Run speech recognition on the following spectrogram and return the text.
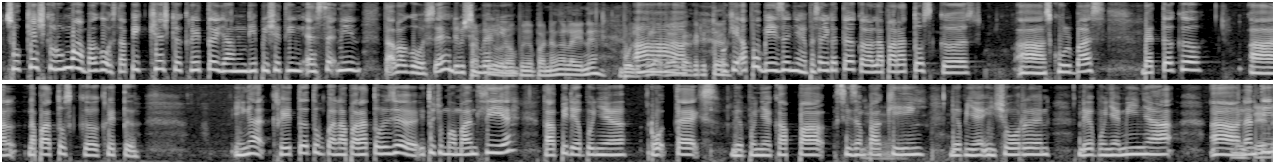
So cash ke rumah bagus tapi cash ke kereta yang depreciating asset ni tak bagus eh depreciation Tapi value. orang punya pandangan lain eh. Boleh pula bayar kat kereta. Ah, Okay, apa bezanya? Pasal you kata kalau 800 ke uh, school bus better ke uh, 800 ke kereta? Ingat, kereta tu bukan 800 je. Itu cuma monthly eh. Tapi dia punya road tax, dia punya kapak, season Yes. parking, dia punya insurance, dia punya minyak, ah nanti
